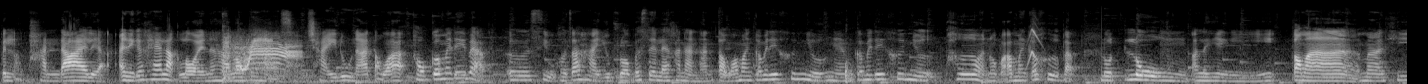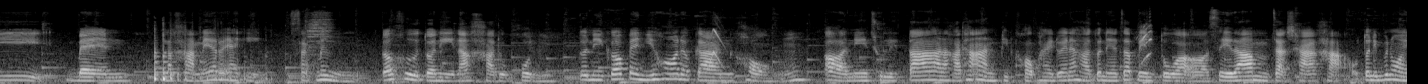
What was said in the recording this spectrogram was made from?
เป็นหลักพันได้เลยอะอันนี้ก็แค่หลักร้อยนะคะลองไปหาใช้ดูนะ แต่ว่าเขาก็ไม่ได้แบบเออสิวเขาจะหายยุบร้อยเปอร์เซ็นต์อะไรขนาดนั้น แต่ว่ามันก็ไม่ได้ขึ้นเยอะไงมันก็ไม่ได้ขึ้นเยอะเพิ่มอะนกมันก็คือแบบลดลงอะไรอย่างนี้ ต่อมามาที่แบรนด์ราคาไม่แรงอีกสักหนึ่ง ก็คือตัวนี้นะคะทุกคน ตัวนี้ก็เป็นยี่ห้อเดียวกันของเอ่อเนทูลิต้านะคะ ถ้าอ่านผิดขออภัยด้วยนะคะ ตัวนี้จะเป็นตัวเซรั่มจากชาขาว ตัวนี้เป็นหน่อย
